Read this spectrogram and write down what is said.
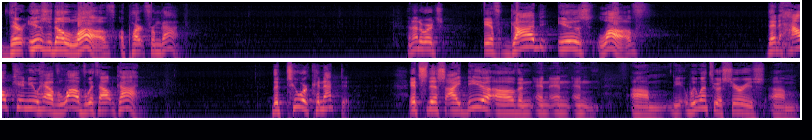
There is no love apart from God. In other words, if God is love, then how can you have love without God? The two are connected. It's this idea of, and, and, and, and um, we went through a series um,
